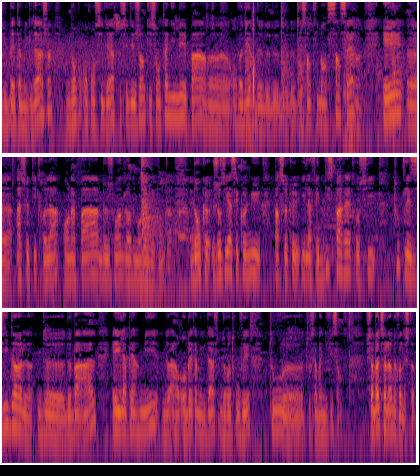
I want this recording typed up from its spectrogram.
du Beth Amikdash. Donc on considère que c'est des gens qui sont animés par, euh, on va dire, de, sentiments sincères. Et euh, à ce titre-là, on n'a pas besoin de leur demander des comptes. Donc Josias est connu parce qu'il a fait disparaître aussi toutes les idoles de, Baal et il a permis au Beth Amikdash de retrouver tout, euh, toute sa magnificence. Shabbat Shalom et Chodesh Tov.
